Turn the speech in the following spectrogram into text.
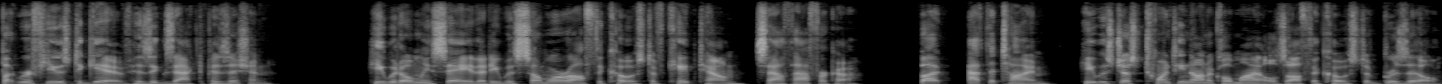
but refused to give his exact position. he would only say that he was somewhere off the coast of Cape Town, South Africa. But at the time, he was just 20 nautical miles off the coast of Brazil.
